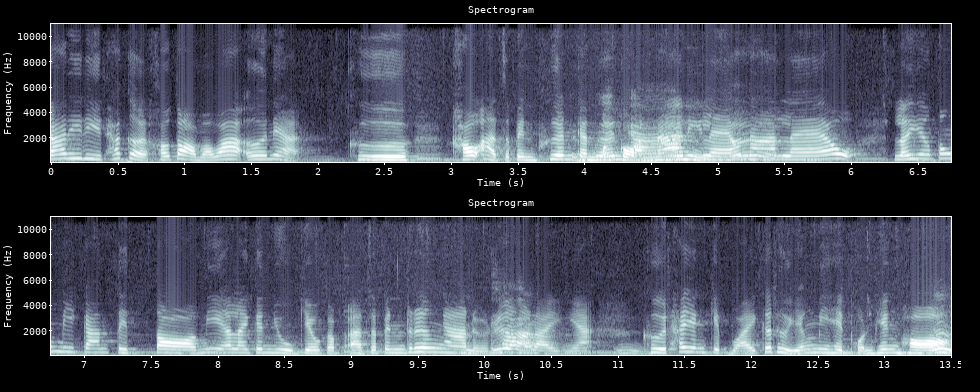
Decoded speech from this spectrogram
ด้านที่ดีถ้าเกิดเขาตอบมาว่าเออเนี่ย คือเขาอาจจะเป็นเพื่อนกันเป็นเพื่มาอนก่อนหน้านี้แล้วกันนานแล้ว แล้วยังต้องมีการติดต่อมีอะไรกันอยู่เกี่ยวกับอาจจะเป็นเรื่องงานหรือเรื่องค่ะอะไรอย่างเงี้ยอืมคือถ้ายังเก็บไว้ก็ถือยังมีเหตุผลเพียงพออม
